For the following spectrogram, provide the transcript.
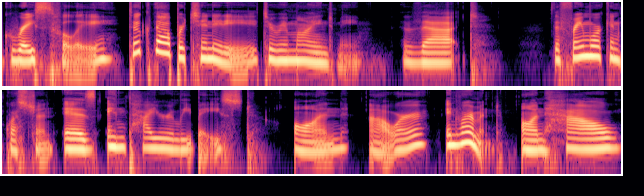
gracefully took the opportunity to remind me that the framework in question is entirely based on our environment, on how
